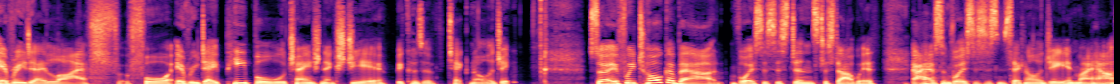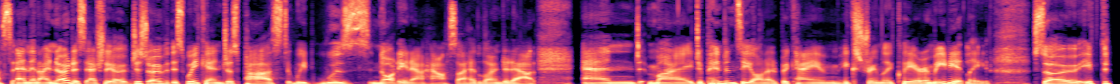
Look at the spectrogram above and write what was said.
everyday life for everyday people will change next year because of technology. So, if we talk about voice assistants to start with, I have some voice assistance technology in my house. And then I noticed actually just over this weekend, just past, we was not in our house. I had loaned it out. And my dependency on it became extremely clear immediately. So, if the,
